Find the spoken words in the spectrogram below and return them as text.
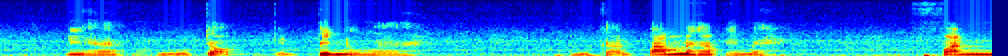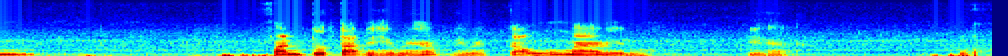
ๆนี่ฮะหูเจาะเป็นปิ้นออกมา ดูการปั๊มนะครับเห็นไหมฟัน ฟันตัวตัดเนี่ยเห็นไหมครับเห็นไหมเก่ามากๆเลยดูนี่ฮะโอ้โห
